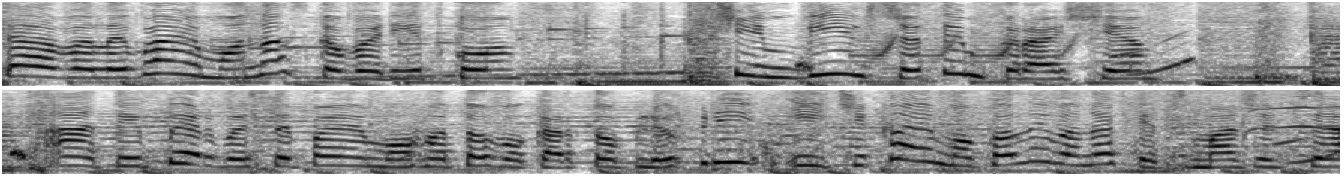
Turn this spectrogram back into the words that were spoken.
та виливаємо на сковорідку. Чим більше, тим краще. А тепер висипаємо готову картоплю фрі і чекаємо, коли вона підсмажиться.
